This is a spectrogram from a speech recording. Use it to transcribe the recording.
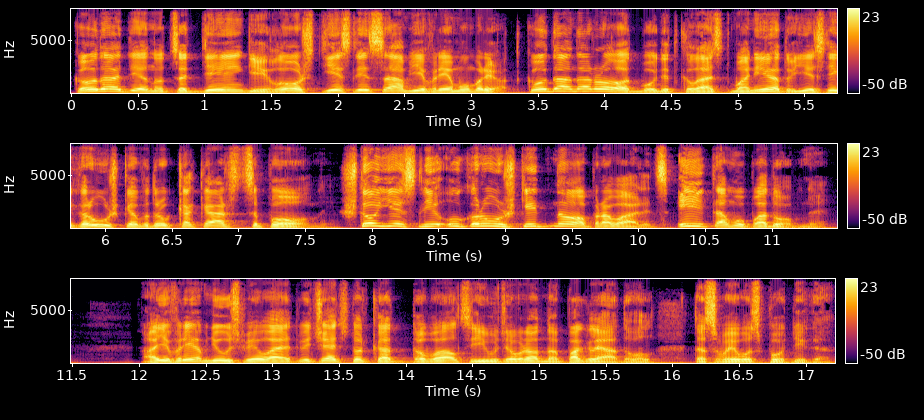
куда денутся деньги и лошадь, если сам Ефрем умрет? Куда народ будет класть монету, если кружка вдруг окажется полной? Что, если у кружки дно провалится и тому подобное? А Ефрем, не успевая отвечать, только отдувался и удивленно поглядывал на своего спутника.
